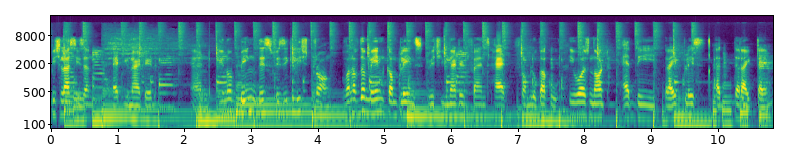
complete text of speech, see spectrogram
पिछला season at United and, you know, being this physically strong, one of the main complaints which united fans had from lukaku, he was not at the right place at the right time.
